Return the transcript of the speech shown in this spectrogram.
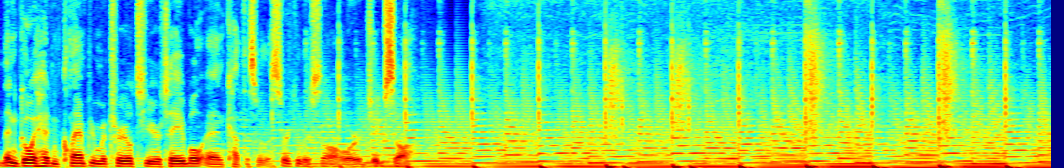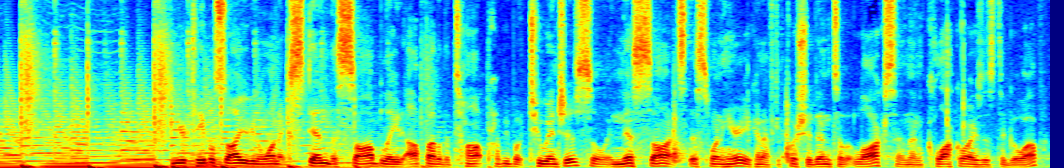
Then go ahead and clamp your material to your table and cut this with a circular saw or a jigsaw. your table saw, you're gonna wanna extend the saw blade up out of the top, probably about two inches. So in this saw, it's this one here. You kind of have to push it until it locks and then clockwise is to go up.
